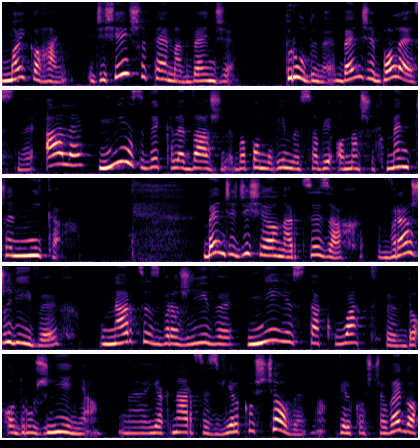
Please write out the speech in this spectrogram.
Moi kochani, dzisiejszy temat będzie trudny, będzie bolesny, ale niezwykle ważny, bo pomówimy sobie o naszych męczennikach. Będzie dzisiaj o narcyzach wrażliwych. Narcyz wrażliwy nie jest tak łatwy do odróżnienia e, jak narcyz wielkościowy. No, wielkościowego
